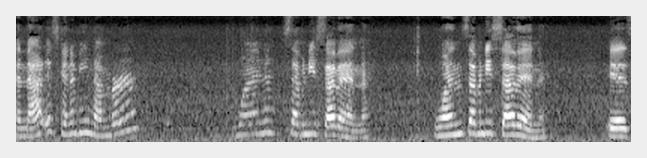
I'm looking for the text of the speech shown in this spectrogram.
And that is going to be number 177. 177 is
